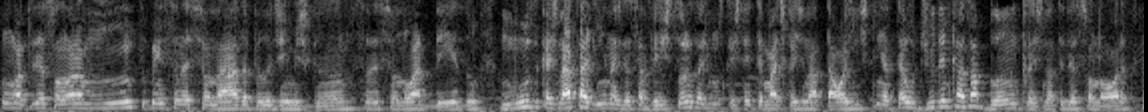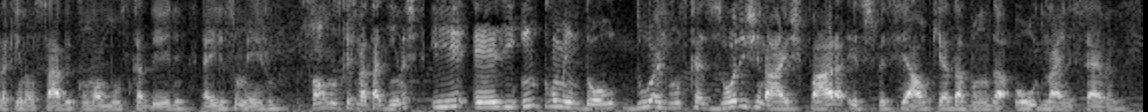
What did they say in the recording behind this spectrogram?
uma trilha sonora muito bem selecionada pelo James Gunn, selecionou a dedo, músicas natalinas dessa vez, todas as músicas têm temática de Natal. A gente tem até o Julian Casablancas na trilha sonora, para quem não sabe, com uma música dele. É isso mesmo, só músicas natalinas e ele encomendou duas músicas originais para esse especial, que é da banda Old 97s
